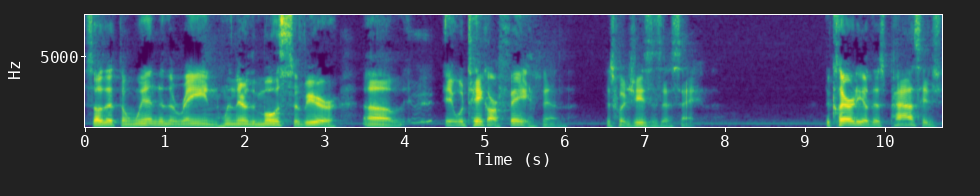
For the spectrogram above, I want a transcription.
so that the wind and the rain, when they're the most severe, uh, it will take our faith in is what Jesus is saying. The clarity of this passage,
